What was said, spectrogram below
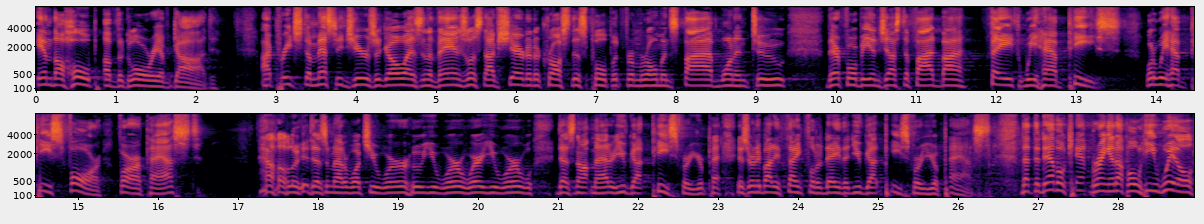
in the hope of the glory of God. I preached a message years ago as an evangelist. I've shared it across this pulpit from Romans 5 1 and 2. Therefore, being justified by faith, we have peace. What do we have peace for? For our past Hallelujah. It doesn't matter what you were, who you were, where you were, does not matter. You've got peace for your past. Is there anybody thankful today that you've got peace for your past? That the devil can't bring it up. Oh, he will,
